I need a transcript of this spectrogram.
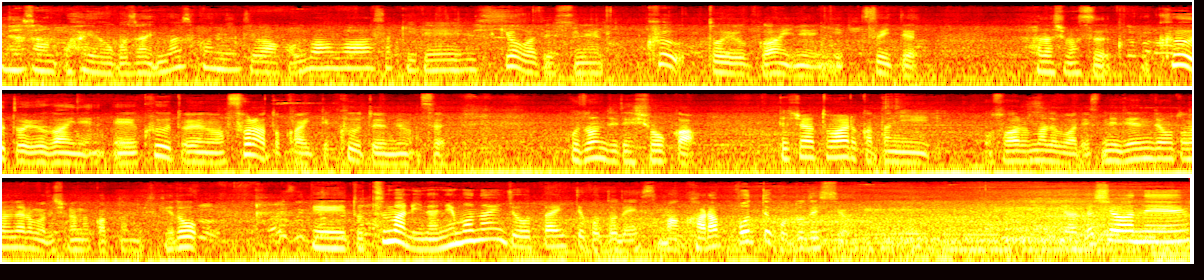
皆さんおはようございます。こんにちは。こんばんは。さきです。今日はですね空という概念について話します。空という概念、えー、空というのは空と書いて空と読みます。ご存知でしょうか？私はとある方に教わるまではですね全然大人になるまで知らなかったんですけどえーと、つまり何もない状態ってことです。まあ空っぽってことですよ。で私はね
